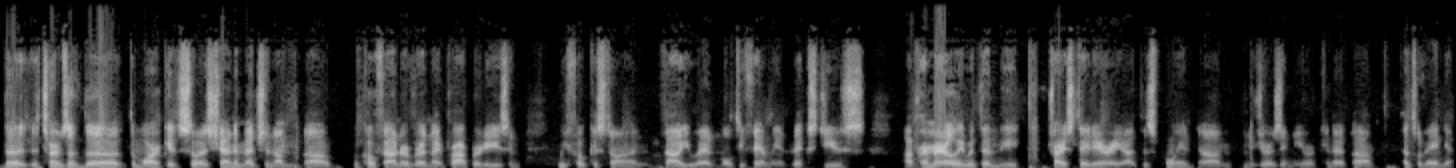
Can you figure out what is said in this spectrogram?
the in terms of the the market. So as Shannon mentioned, I'm uh, a co-founder of Red Knight Properties, and we focused on value add, multifamily, and mixed use, uh, primarily within the tri-state area at this point, um, New Jersey, New York, um, Pennsylvania.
